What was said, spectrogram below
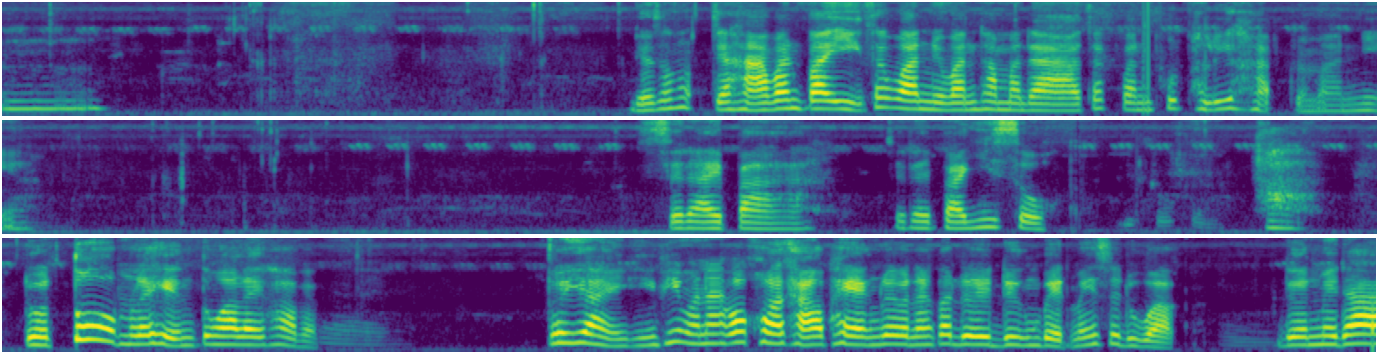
อืมเดี๋ยวต้องจะหาวันไปอีกสักวันอยู่วันธรรมดา สักวันพุธพฤหัสประมาณเนี้ยเสียดายปลาเสียดายปลายี่สกยี่สิบเป็นค่ะตัวตุ้มเลยเห็นตัวอะไรค่ะแบบ ตัวใหญ่จริงพี่มานาก็ข้อเท้าแพงด้วยวันนั้นก็เลยดึงเบ็ดไม่สะดวก เดินไม่ได้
